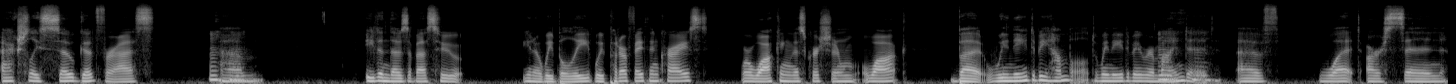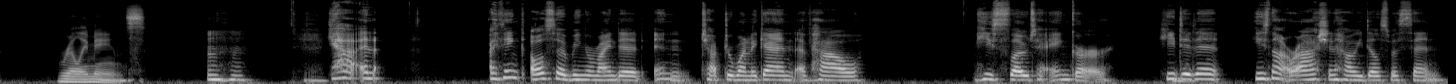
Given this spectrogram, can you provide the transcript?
actually so good for us Mm-hmm. Um, even those of us who, you know, we believe, we put our faith in Christ, we're walking this Christian walk, but we need to be humbled. We need to be reminded mm-hmm. of what our sin really means. Mm-hmm. Yeah. And I think also being reminded in chapter one again of how he's slow to anger. He mm-hmm. didn't, he's not rash in how he deals with sin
